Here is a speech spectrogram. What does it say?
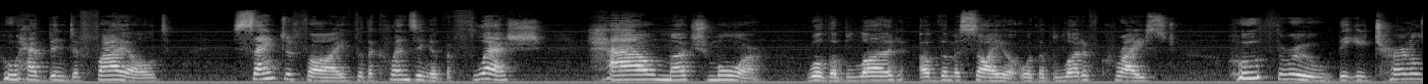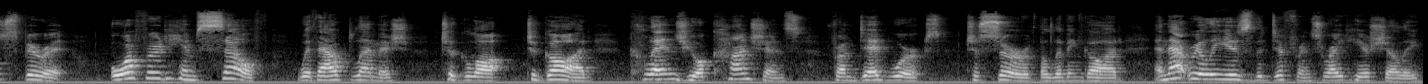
who have been defiled, sanctify for the cleansing of the flesh, how much more will the blood of the Messiah or the blood of Christ, who through the eternal Spirit offered himself without blemish to, glo- to God, cleanse your conscience from dead works to serve the living God. And that really is the difference right here, Shelley,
